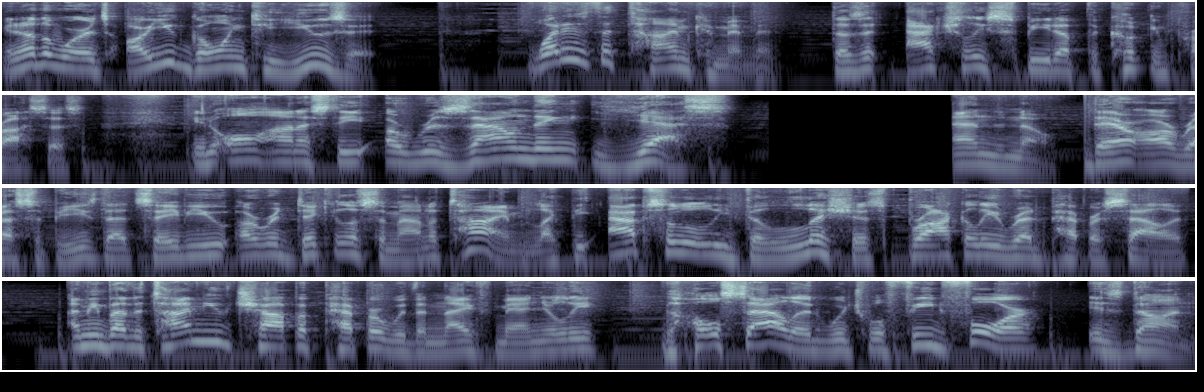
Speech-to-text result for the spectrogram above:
In other words, are you going to use it? What is the time commitment? Does it actually speed up the cooking process? In all honesty, a resounding yes and no. There are recipes that save you a ridiculous amount of time, like the absolutely delicious broccoli red pepper salad. I mean, by the time you chop a pepper with a knife manually, the whole salad, which will feed four, is done.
